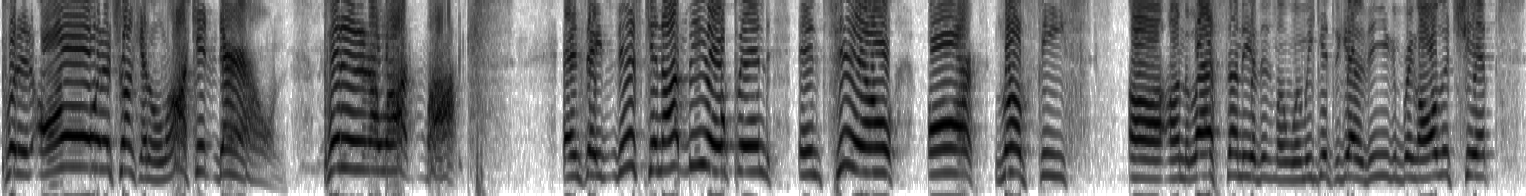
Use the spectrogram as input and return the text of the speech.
Put it all in a trunk and lock it down. Put it in a lock box. And say, this cannot be opened until our love feast uh, on the last Sunday of this month, when we get together, then you can bring all the chips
